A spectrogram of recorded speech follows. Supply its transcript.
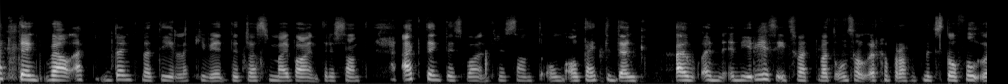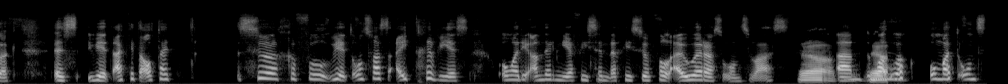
ek dink wel, ek dink natuurlik, jy weet, dit was vir my baie interessant. Ek dink dit is baie interessant om altyd te dink ou in in hierdie is iets wat wat ons al oor gepraat het met Stoffel ook is jy weet ek het altyd so gevoel weet ons was uitgewees omdat die ander neefies en niggies soveel ouer as ons was. Ja. Um Ja. maar ook omdat ons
